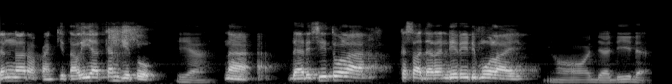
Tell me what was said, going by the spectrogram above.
dengar, apa yang kita lihat kan gitu. Iya. Nah, dari situlah kesadaran diri dimulai. Oh, jadi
